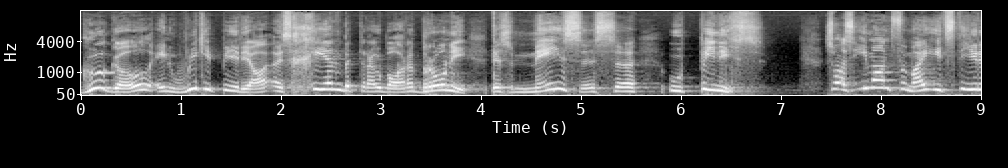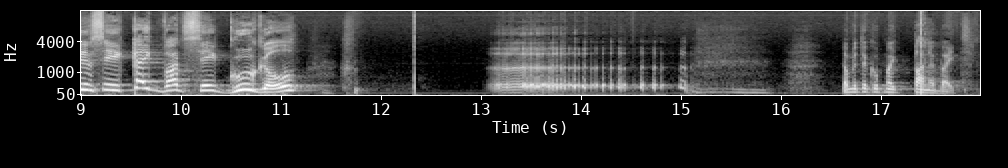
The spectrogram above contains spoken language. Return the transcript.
Google en Wikipedia is geen betroubare bron nie. Dis mense se opinies. So as iemand vir my iets stuur en sê, "Kyk wat sê Google," dan moet ek op my tande byt.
